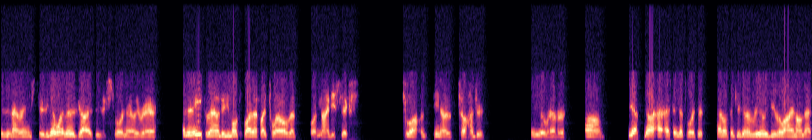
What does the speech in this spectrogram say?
is in that range too. To get one of those guys is extraordinarily rare. And an eighth rounder, you multiply that by twelve. That's what ninety six to a you know to a hundred or whatever. Um, yeah, no, I, I think that's worth it. I don't think you're going to really be relying on that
